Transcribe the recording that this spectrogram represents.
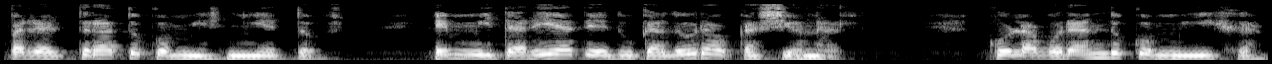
para el trato con mis nietos, en mi tarea de educadora ocasional, colaborando con mi hija.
